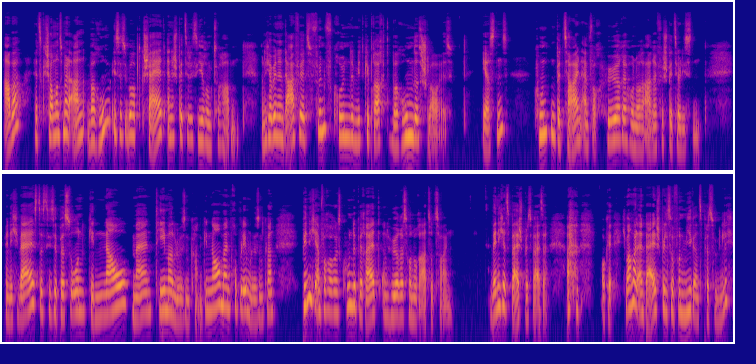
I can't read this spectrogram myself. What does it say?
Aber jetzt schauen wir uns mal an, warum ist es überhaupt gescheit, eine Spezialisierung zu haben? Und ich habe Ihnen dafür jetzt fünf Gründe mitgebracht, warum das schlau ist. Erstens, Kunden bezahlen einfach höhere Honorare für Spezialisten. Wenn ich weiß, dass diese Person genau mein Thema lösen kann, genau mein Problem lösen kann, bin ich einfach auch als Kunde bereit, ein höheres Honorar zu zahlen. Wenn ich jetzt beispielsweise, okay, ich mache mal ein Beispiel so von mir ganz persönlich,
